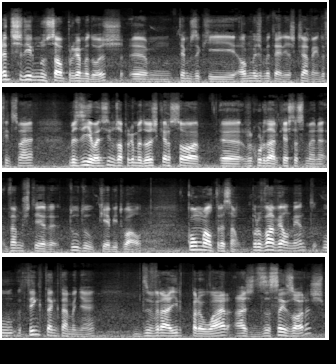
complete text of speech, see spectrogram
antes de irmos ao programa de hoje, um, temos aqui algumas matérias que já vêm do fim de semana, mas antes de irmos ao programa de hoje, quero só uh, recordar que esta semana vamos ter tudo o que é habitual com uma alteração. Provavelmente o Think Tank da manhã deverá ir para o ar às 16 horas,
